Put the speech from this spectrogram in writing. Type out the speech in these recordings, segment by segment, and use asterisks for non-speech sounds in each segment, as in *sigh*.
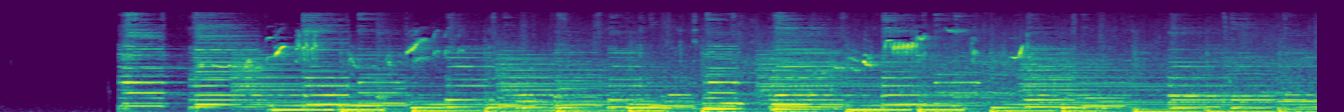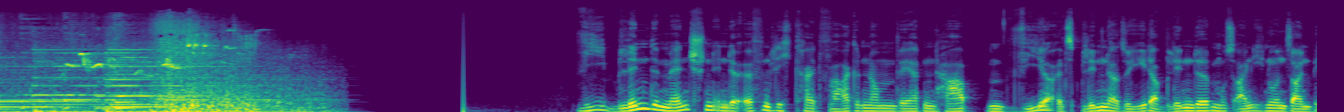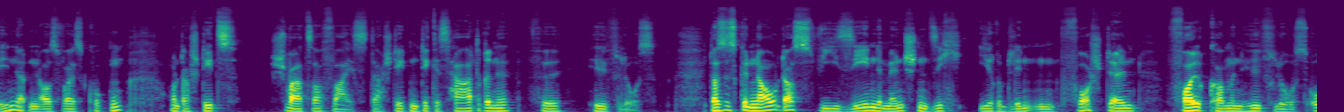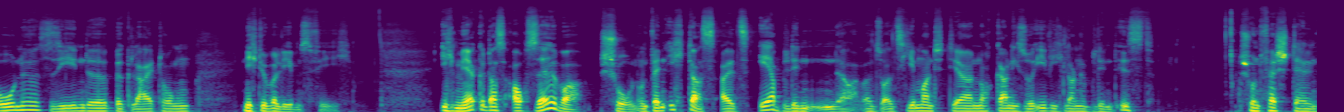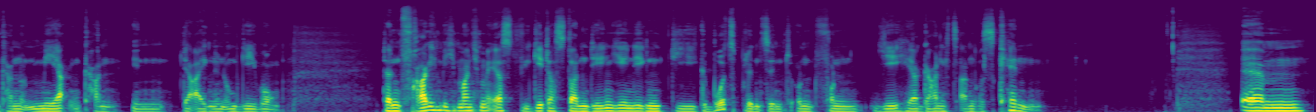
Blinde Menschen in der Öffentlichkeit wahrgenommen werden, haben wir als Blinde, also jeder Blinde, muss eigentlich nur in seinen Behindertenausweis gucken und da steht's schwarz auf weiß. Da steht ein dickes Haar drinne für hilflos. Das ist genau das, wie sehende Menschen sich ihre Blinden vorstellen, vollkommen hilflos, ohne sehende Begleitung, nicht überlebensfähig ich merke das auch selber schon. Und wenn ich das als Erblindender, also als jemand, der noch gar nicht so ewig lange blind ist, schon feststellen kann und merken kann in der eigenen Umgebung, dann frage ich mich manchmal erst, wie geht das dann denjenigen, die geburtsblind sind und von jeher gar nichts anderes kennen. Ähm,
